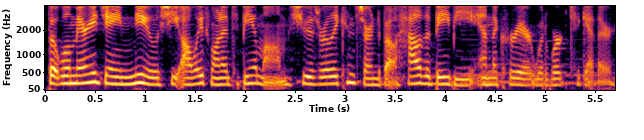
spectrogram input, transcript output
But while Mary Jane knew she always wanted to be a mom, she was really concerned about how the baby and the career would work together.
